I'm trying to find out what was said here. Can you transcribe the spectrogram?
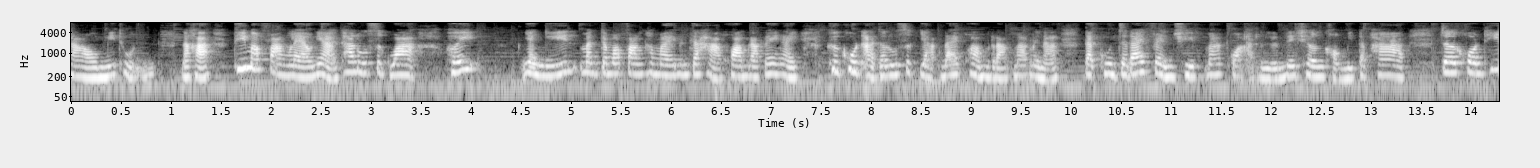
ชาวมิถุนนะคะ ที่มาฟังแล้วเนี่ยถ้ารู้สึกว่าเฮ้ย อย่างนี้มันจะมาฟังทำไมมันจะหาความรักได้ยังไง คือคุณอาจจะรู้สึกอยากได้ความรักมากเลยนะ แต่คุณจะได้เฟรนด์ชิพมากกว่าหรือในเชิงของมิตรภาพ เจอคนที่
